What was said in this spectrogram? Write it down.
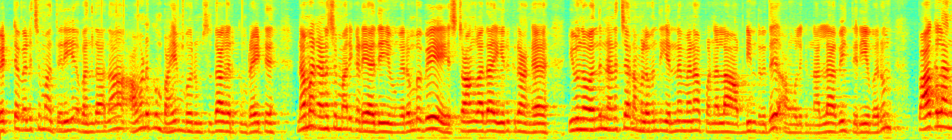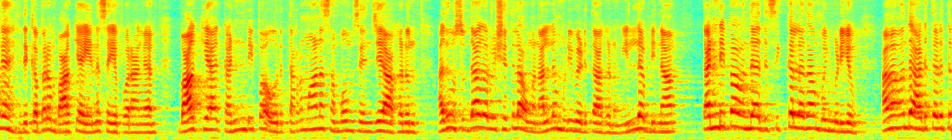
வெட்ட வெளிச்சமாக தெரிய வந்தால் தான் அவனுக்கும் பயம் வரும். சுதாகருக்கும் ரைட்டு நம்ம நினச்ச மாதிரி கிடையாது. இவங்க ரொம்பவே ஸ்ட்ராங்காக தான் இருக்கிறாங்க. இவங்க வந்து நினச்சா நம்மளை வந்து என்ன வேணால் பண்ணலாம். அப்படின்றது அவங்களுக்கு நல்லாவே தெரிய வரும். பார்க்கலாங்க. இதுக்கப்புறம் பாக்கியா என்ன செய்ய போகிறாங்க பாக்கியா கண்டிப்பாக ஒரு தரமான சம்பவம் செஞ்சே ஆகணும். அதுவும் சுதாகர் விஷயத்தில் அவங்க நல்ல முடிவு எடுத்தாகணும். இல்லை அப்படின்னா கண்டிப்பாக வந்து அது சிக்கலில் தான் போய் முடியும். அவன் வந்து அடுத்தடுத்து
